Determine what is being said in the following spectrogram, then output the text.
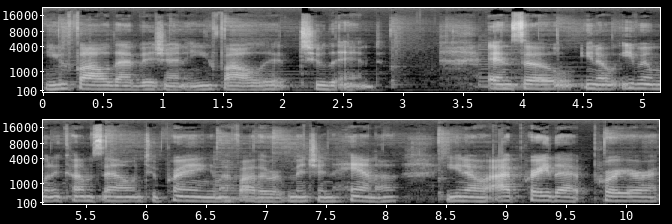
you follow that vision and you follow it to the end. And so, you know, even when it comes down to praying, and my father mentioned Hannah, you know, I pray that prayer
